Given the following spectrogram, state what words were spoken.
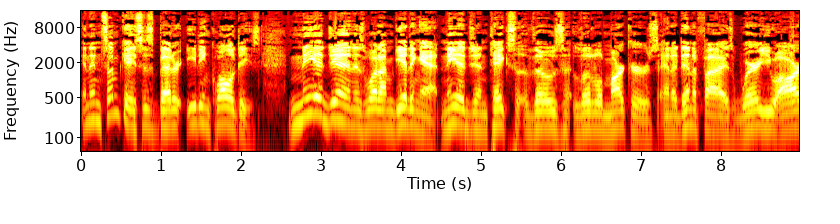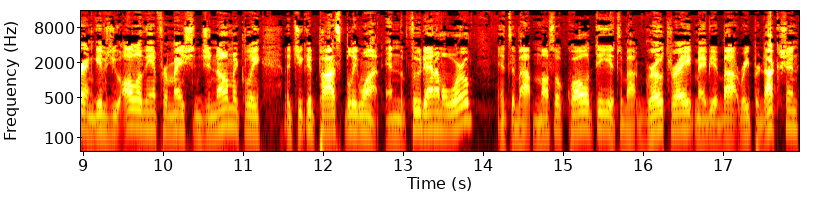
And in some cases, better eating qualities. Neogen is what I'm getting at. Neogen takes those little markers and identifies where you are and gives you all of the information genomically that you could possibly want. In the food animal world, it's about muscle quality. It's about growth rate, maybe about reproduction.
